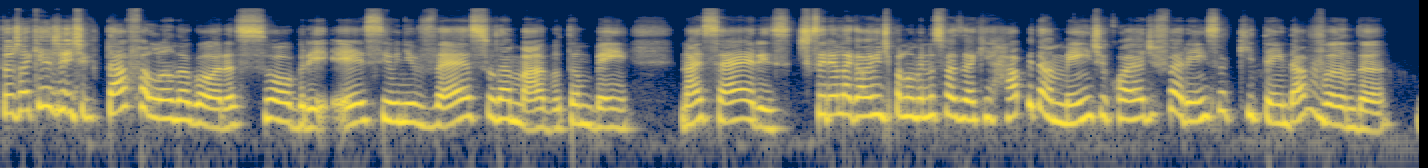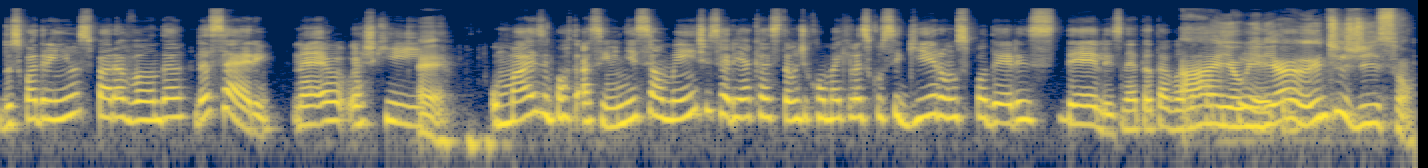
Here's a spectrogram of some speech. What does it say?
Então, já que a gente tá falando agora sobre esse universo da Marvel também nas séries, acho que seria legal a gente pelo menos fazer aqui rapidamente qual é a diferença que tem da Wanda dos quadrinhos para a Wanda da série, né? Eu acho que É. o mais importante, assim, inicialmente seria a questão de como é que eles conseguiram os poderes deles, né? Tanto a Wanda Ah, eu iria antes disso.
